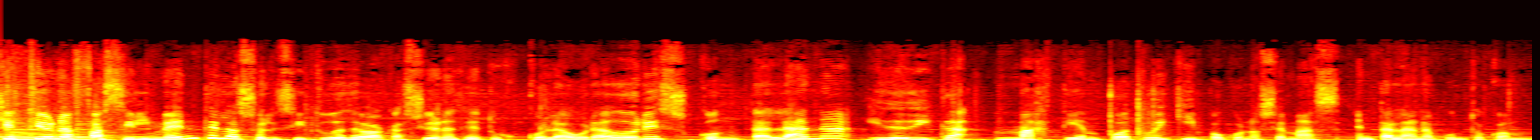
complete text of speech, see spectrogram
Gestiona fácilmente las solicitudes de vacaciones de tus colaboradores con Talana y dedica más tiempo a tu equipo. Conoce más en talana.com.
